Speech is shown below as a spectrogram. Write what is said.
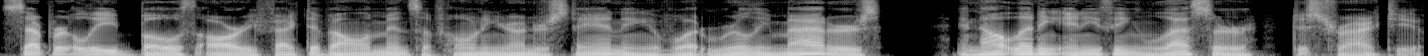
Separately, both are effective elements of honing your understanding of what really matters and not letting anything lesser distract you.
